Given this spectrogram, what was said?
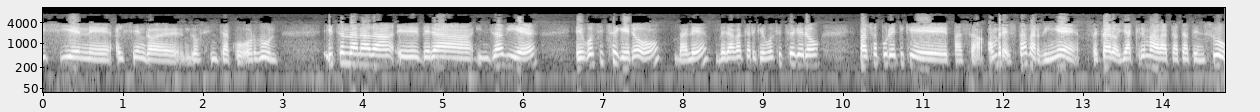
aizien, e, aizien ga, gauzintzako. Ordun, itzen dana da, e, bera intzabie, egozitze gero, bale? Bera bakarrik egozitze gero, pasapuretik e, pasa. Hombre, ez da bardine, ze claro, ja krema bat ataten zu.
